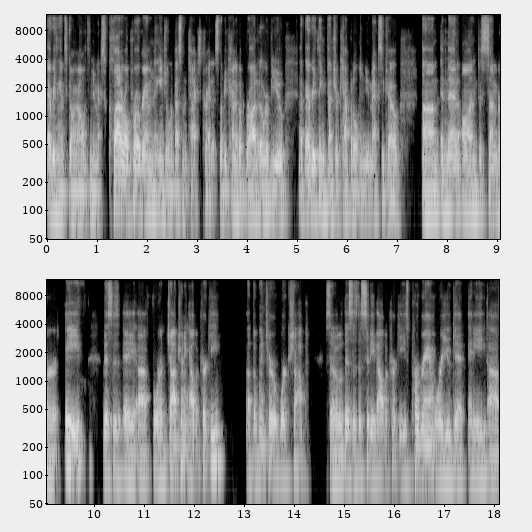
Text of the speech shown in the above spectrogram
everything that's going on with the New Mexico Collateral Program and the Angel Investment Tax Credits. There'll be kind of a broad overview of everything venture capital in New Mexico. Um, and then on December 8th, this is a uh, for Job Training Albuquerque, uh, the winter workshop. So this is the city of Albuquerque's program where you get any uh,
